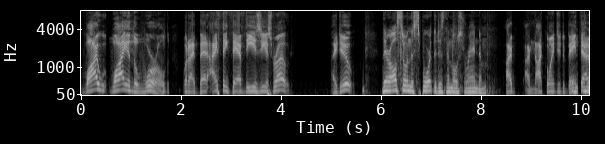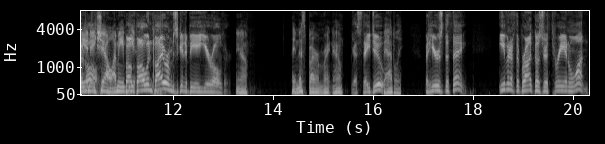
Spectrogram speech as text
Why? Why in the world would I bet? I think they have the easiest road. I do. They're also in the sport that is the most random I I'm not going to debate in, that in the at all. NHL. I mean, But the- Bowen Byram's going to be a year older. yeah, they miss Byram right now Yes, they do. badly. But here's the thing: even if the Broncos are three and one,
